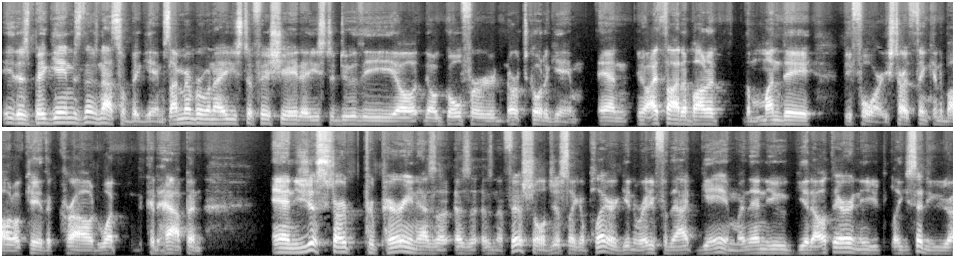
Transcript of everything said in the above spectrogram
there's big games there's not so big games. I remember when i used to officiate i used to do the uh, you know Gopher north dakota game. And you know i thought about it the monday before. You start thinking about okay the crowd what could happen and you just start preparing as a, as, a, as an official just like a player getting ready for that game and then you get out there and you like you said you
